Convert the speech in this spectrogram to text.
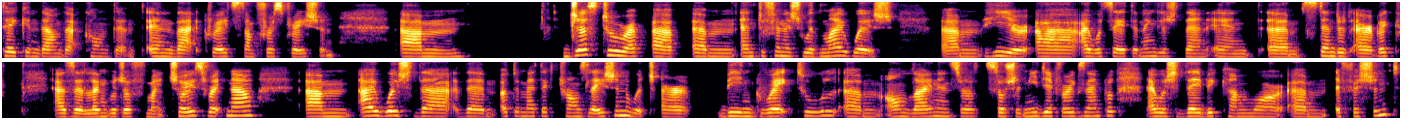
taking down that content and that creates some frustration. Um, just to wrap up um, and to finish with my wish um, here, uh, I would say it in English then and um, standard Arabic as a language of my choice right now. Um, I wish that the automatic translation, which are being great tool um, online and so social media, for example, I wish they become more um, efficient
